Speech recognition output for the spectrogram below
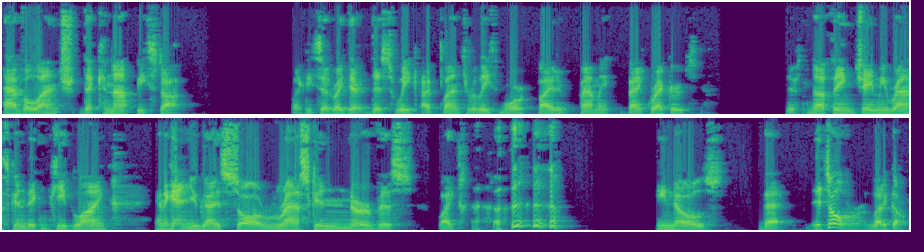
avalanche that cannot be stopped. Like he said right there, this week I plan to release more Biden family bank records. There's nothing, Jamie Raskin, they can keep lying. And again, you guys saw Raskin nervous, like he knows that it's over. Let it go.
